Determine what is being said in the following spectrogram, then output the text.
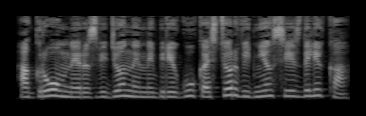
Огромный, разведенный на берегу костер виднелся издалека.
